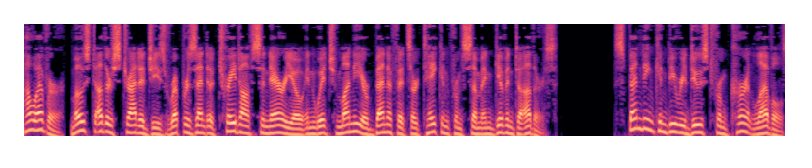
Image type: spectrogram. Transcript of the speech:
However, most other strategies represent a trade-off scenario in which money or benefits are taken from some and given to others. Spending can be reduced from current levels,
